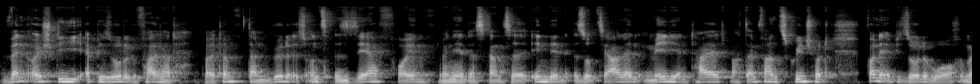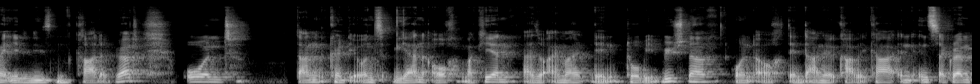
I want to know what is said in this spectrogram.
Wenn euch die Episode gefallen hat, Leute, dann würde es uns sehr freuen, wenn ihr das Ganze in den sozialen Medien teilt. Macht einfach einen Screenshot von der Episode, wo auch immer ihr diesen gerade hört. Und dann könnt ihr uns gerne auch markieren. Also einmal den Tobi Büchner und auch den Daniel KWK in Instagram.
